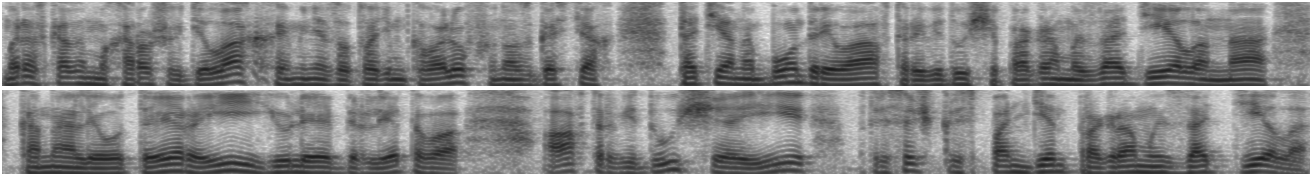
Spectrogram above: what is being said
Мы рассказываем о хороших делах. Меня зовут Вадим Ковалев, у нас в гостях Татьяна Бондарева, автор и ведущая программы «За дело» на канале ОТР, и Юлия Берлетова, автор, ведущая и потрясающий корреспондент программы «За дело».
